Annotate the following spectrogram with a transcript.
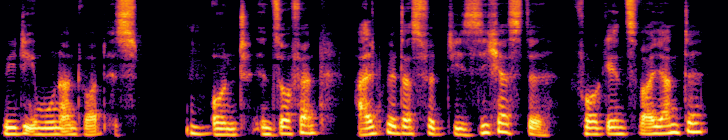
wie die Immunantwort ist. Mhm. Und insofern halten wir das für die sicherste Vorgehensvariante.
